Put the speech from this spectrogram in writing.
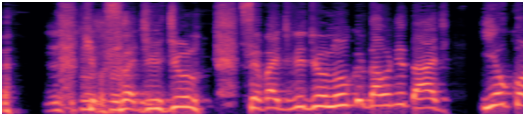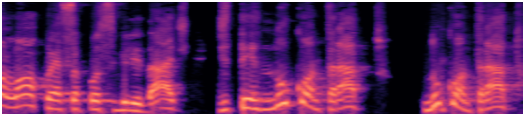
que você vai, dividir o, você vai dividir o lucro da unidade. E eu coloco essa possibilidade de ter no contrato, no contrato,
